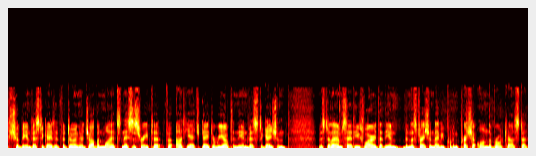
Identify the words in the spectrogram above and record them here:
should be investigated for doing her job and why it's necessary to, for RTHK to reopen the investigation. Mr. Lam said he's worried that the administration may be putting pressure on the broadcaster.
